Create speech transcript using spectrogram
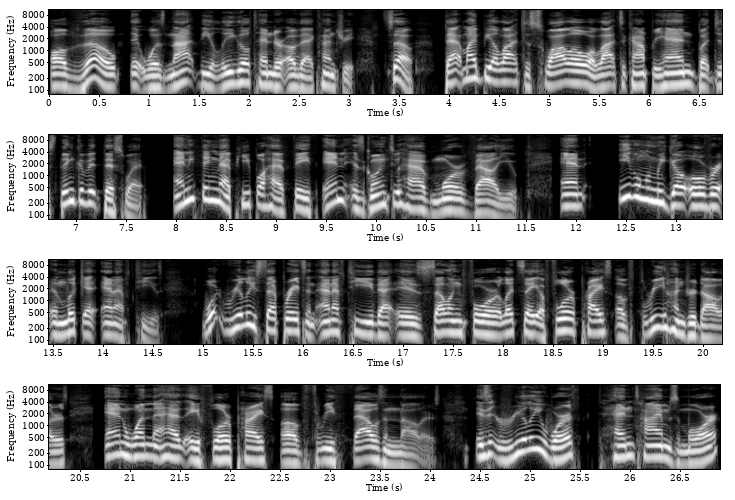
although it was not the legal tender of that country. So that might be a lot to swallow, a lot to comprehend, but just think of it this way anything that people have faith in is going to have more value. And even when we go over and look at NFTs, what really separates an NFT that is selling for, let's say, a floor price of $300 and one that has a floor price of $3,000? Is it really worth 10 times more?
